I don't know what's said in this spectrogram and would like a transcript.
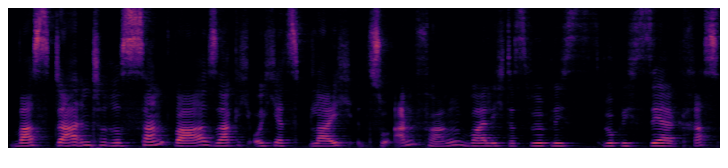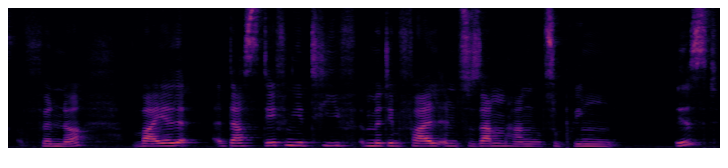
Was da interessant war, sage ich euch jetzt gleich zu Anfang, weil ich das wirklich, wirklich sehr krass finde, weil das definitiv mit dem Fall im Zusammenhang zu bringen ist.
